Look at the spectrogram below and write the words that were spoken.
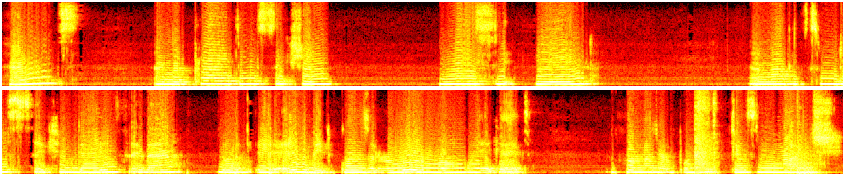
hands and apply this section nicely in and walk it through this section guys like that a little bit goes a long long way guys. How much I'm putting? Just much.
